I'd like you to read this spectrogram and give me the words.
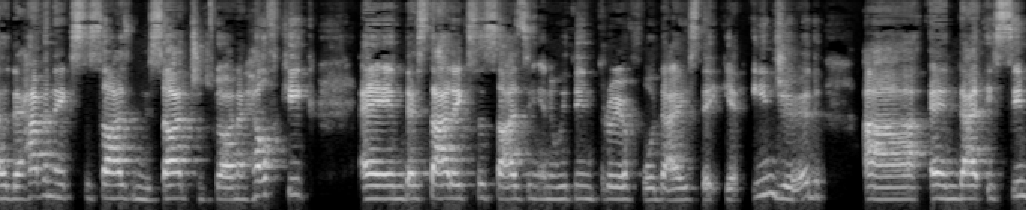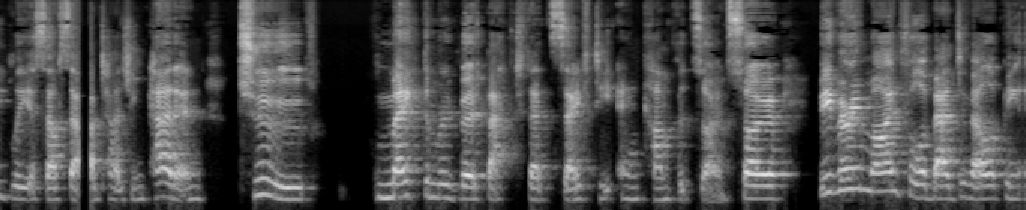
uh, they haven't exercised and decide to go on a health kick, and they start exercising, and within three or four days they get injured, uh, and that is simply a self sabotaging pattern to make them revert back to that safety and comfort zone. So be very mindful about developing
